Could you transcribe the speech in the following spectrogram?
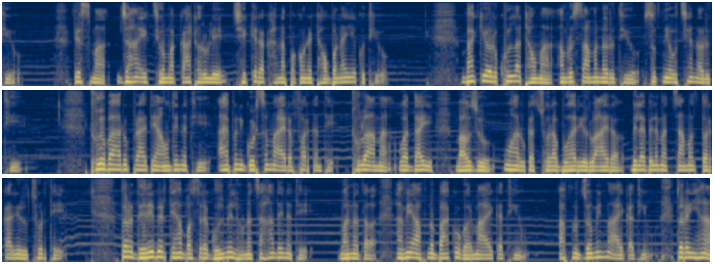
थियो। त्यसमा जहाँ एक छेउमा काठहरूले छेकेर खाना पकाउने ठाउँ बनाइएको थियो। बाँकी अरू खुल्ला ठाउँमा हाम्रो सामानहरू थियो सुत्ने ओछ्यानहरू थिए। ठुलो बाहरू प्राय त्यहाँ आउँदैन थिए। आए पनि गोठसम्म आएर फर्कन्थे। ठुलो आमा वा दाई भाउजू उहाँहरूका छोरा बुहारीहरू आएर बेला बेलामा चामल तरकारीहरू छोड्थे। तर धेरै बेर त्यहाँ बसेर घुलमेल हुन चाहँदैनथे। भन्न त हामी आफ्नो बाको घरमा आएका थियौँ। आफ्नो जमिनमा आएका थियौँ। तर यहाँ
